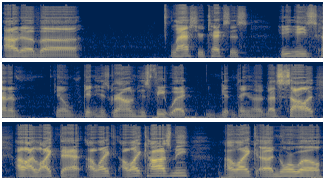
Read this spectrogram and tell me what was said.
out of uh, last year Texas, he he's kind of you know getting his ground, his feet wet, getting things. That's solid. I, I like that. I like I like Cosmi. I like uh, Norwell.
